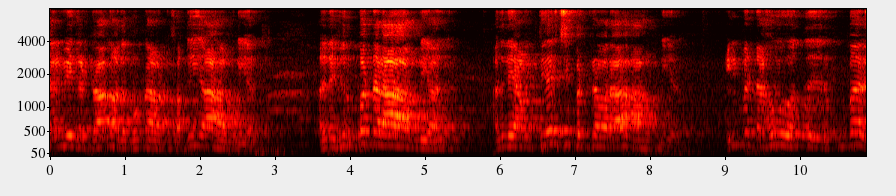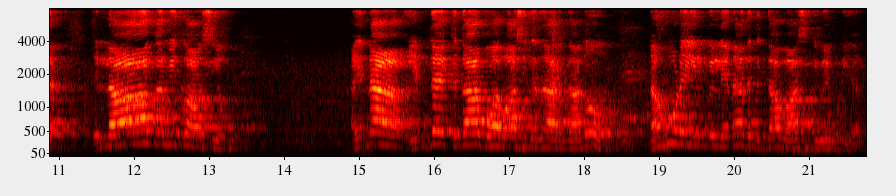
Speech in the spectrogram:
கல்வியை கற்றாலும் அதை கொண்டு அவன் ஃபகீஹாக முடியாது. அதில் விற்பனராக ஆக முடியாது. அதில் அவன் தேர்ச்சி பெற்றவராக ஆக முடியாது. இல்ம நகவு வந்து ரொம்ப எல்லா கல்விக்கும் அவசியம். என்ன எந்த கிதாப் வாசிக்கிறதா இருந்தாலும் நஹுடைய இல்மு இல்லைன்னா அந்த கிதாப் வாசிக்கவே முடியாது.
